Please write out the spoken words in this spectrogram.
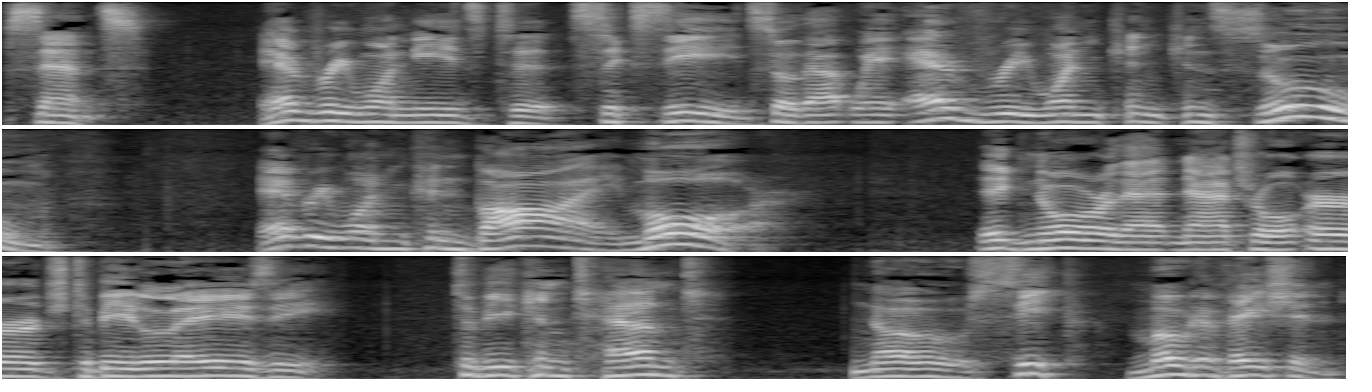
sense. Everyone needs to succeed so that way everyone can consume. Everyone can buy more. Ignore that natural urge to be lazy, to be content. No, seek motivation.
